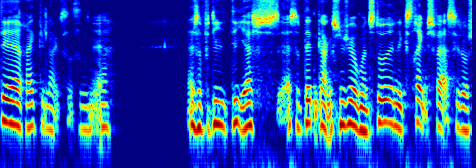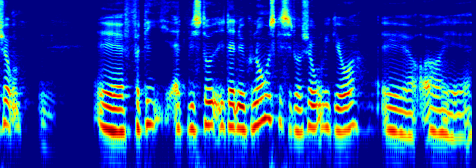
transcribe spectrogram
det er rigtig lang tid siden, ja. Altså fordi det, jeg, altså dengang synes jeg jo, man stod i en ekstremt svær situation. Mm. Øh, fordi at vi stod i den økonomiske situation, vi gjorde. Øh, og øh,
